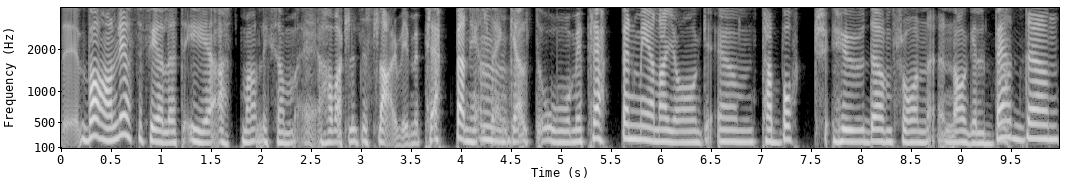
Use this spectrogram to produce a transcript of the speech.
det vanligaste felet är att man liksom, eh, har varit lite slarvig med preppen helt Mm. enkelt. Och med preppen menar jag eh, ta bort huden från nagelbädden,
